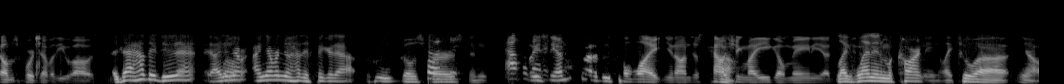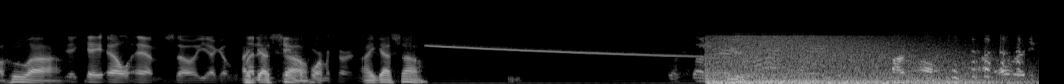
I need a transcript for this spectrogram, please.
comes before WOs. Is that how they do that? I Well- never, I never knew how they figured out who goes So first, and Well, you see, I'm trying to be polite. You know, I'm just couching my egomania. like you know, Lennon McCartney, like who, uh, you know, who, uh, JKLM. So yeah, I got I guess so. before McCartney. I guess so. Already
